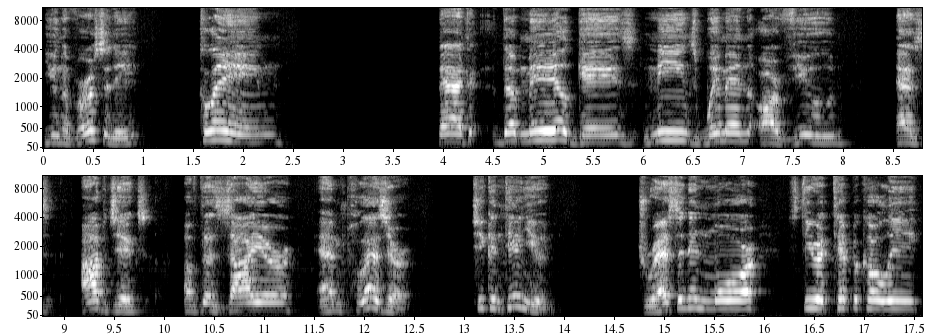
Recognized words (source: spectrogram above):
University, claimed that the male gaze means women are viewed as objects of desire and pleasure. She continued, dressing in more stereotypically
